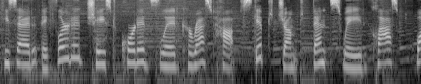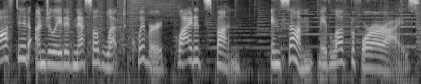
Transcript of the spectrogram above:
He said they flirted, chased, courted, slid, caressed, hopped, skipped, jumped, bent, swayed, clasped, wafted, undulated, nestled, leapt, quivered, glided, spun. In some, made love before our eyes.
